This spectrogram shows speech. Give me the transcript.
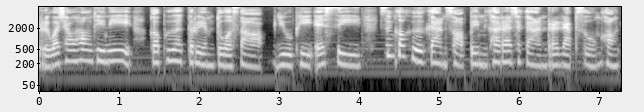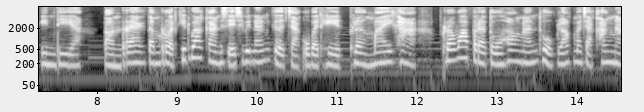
หรือว่าเช่าห้องที่นี่ ก็เพื่อเตรียมตัวสอบ UPSC ซึ่งก็คือการสอบเป็นข้าราชการระดับสูงของอินเดีย ตอนแรกตำรวจคิดว่าการเสียชีวิตนั้นเกิดจากอุบัติเหตุเพลิงไหม้ค่ะ เพราะว่าประตูห้องนั้นถูกล็อกมาจากข้างใน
